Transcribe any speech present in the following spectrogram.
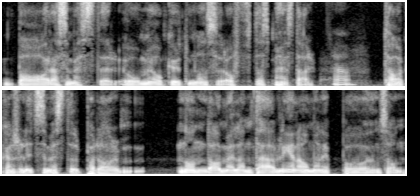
bara semester och om jag åker utomlands är det oftast med hästar. Ja. Tar kanske lite semester ett par dagar, någon dag mellan tävlingarna om man är på en sån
